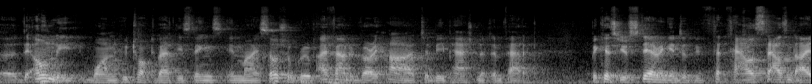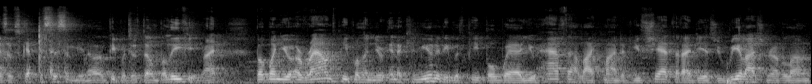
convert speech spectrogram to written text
uh, the only one who talked about these things in my social group. I found it very hard to be passionate and emphatic because you're staring into the thousand, thousand eyes of skepticism. You know, people just don't believe you, right? But when you're around people and you're in a community with people where you have that like-minded, you've shared that ideas, you realize you're not alone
